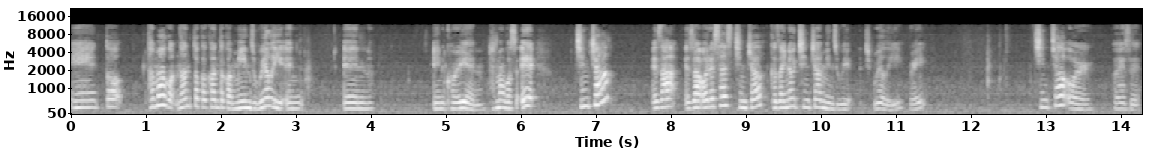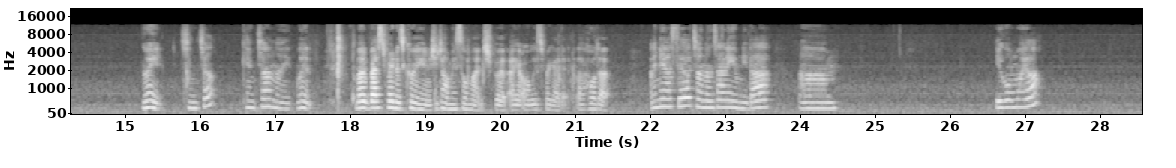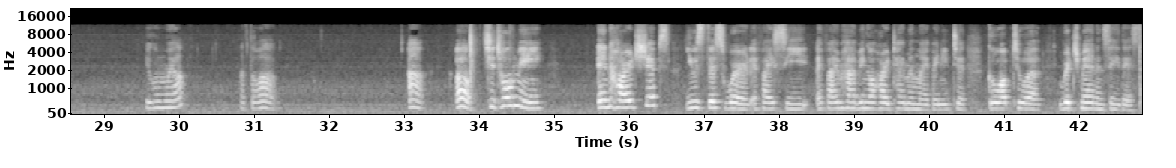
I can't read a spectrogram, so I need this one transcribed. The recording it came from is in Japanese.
えーと卵なんとかかんとか means really in in in Korean 卵さえちんちゃ Is that is that what it says chincha? Because I know chincha means re really, right? Chincha or what is it? Wait, chincha? Kencha? Wait, my best friend is Korean. She taught me so much, but I always forget it. Uh, hold up. 안녕하세요. 저는 살리입니다. Um, 이거 뭐야? 이거 뭐야? I thought. Ah, oh, she told me in hardships, use this word if I see, if I'm having a hard time in life, I need to go up to a rich man and say this.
